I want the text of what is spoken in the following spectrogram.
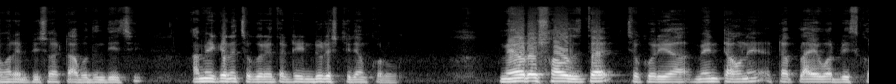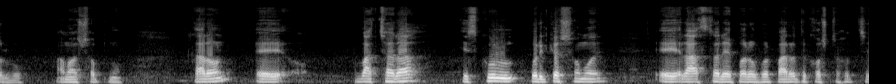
আমার এমপি সহ একটা আবেদন দিয়েছি। আমি এখানে চকরিয়াতে একটা ইনডোর স্টেডিয়াম করব। মেয়রের সহযোগিতায় চকরিয়া মেন টাউনে একটা ফ্লাইওভার ব্রিজ করব, আমার স্বপ্ন। কারণ এই বাচ্চারা স্কুল পরীক্ষার সময় এই রাস্তার এপার ওপর পার হতে কষ্ট হচ্ছে।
